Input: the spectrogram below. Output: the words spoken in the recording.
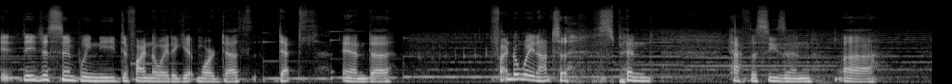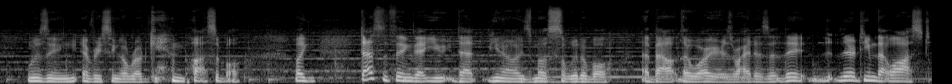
it, they just simply need to find a way to get more depth depth and uh, find a way not to spend half the season uh, losing every single road game possible. Like that's the thing that you that you know is most salutable about the Warriors, right? Is that they they're a team that lost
